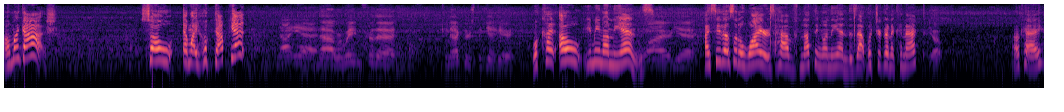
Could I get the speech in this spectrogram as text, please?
Oh my gosh. So, am I hooked up yet? Not yet. No, we're waiting for the connectors to get here. What kind? Oh, you mean on the The ends? wire, yeah. I see those little wires have nothing on the end. Is that what you're going to connect? Yep. Okay.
